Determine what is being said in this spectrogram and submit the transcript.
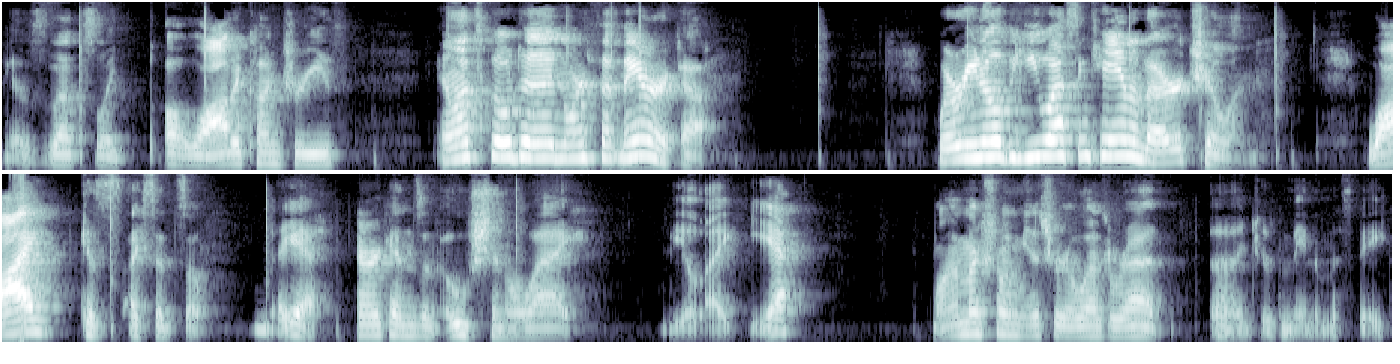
because that's like a lot of countries. And let's go to North America, where we know the US and Canada are chilling. Why? Because I said so. But yeah, Americans an ocean away. Be like, yeah. Why am I showing Israel as red? I just made a mistake.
